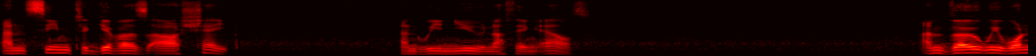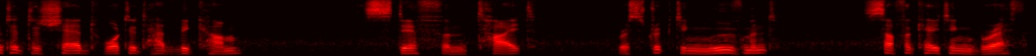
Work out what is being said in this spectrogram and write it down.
and seemed to give us our shape, and we knew nothing else. And though we wanted to shed what it had become, stiff and tight, restricting movement, suffocating breath,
